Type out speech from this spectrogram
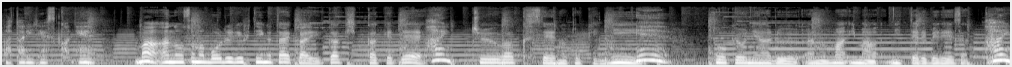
あたりですかね？まあ、あのそのボールリフティング大会がきっかけで、はい、中学生の時に、えー、東京にあるあの、まあ、今日テレベレーザって言い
